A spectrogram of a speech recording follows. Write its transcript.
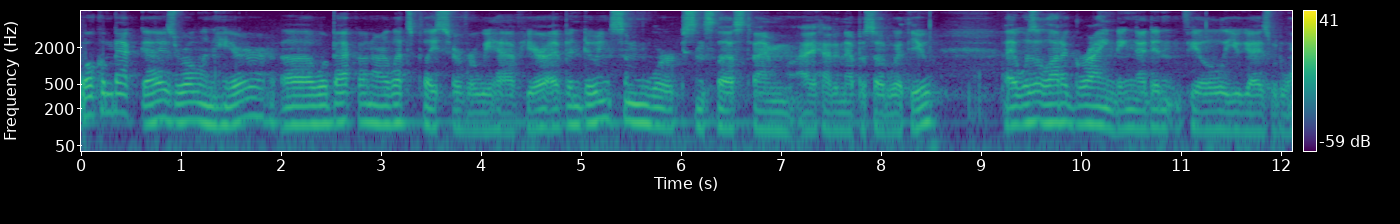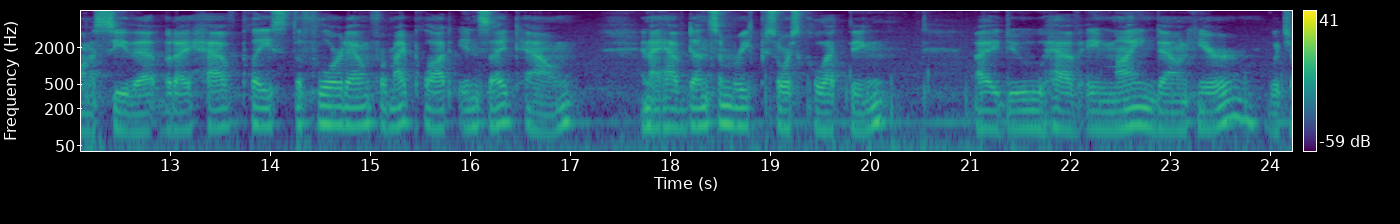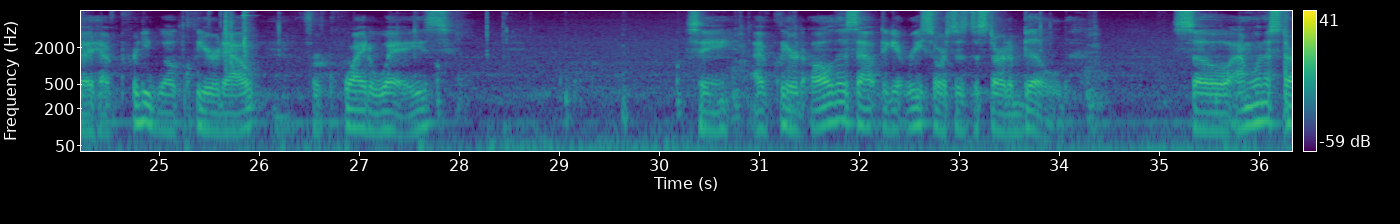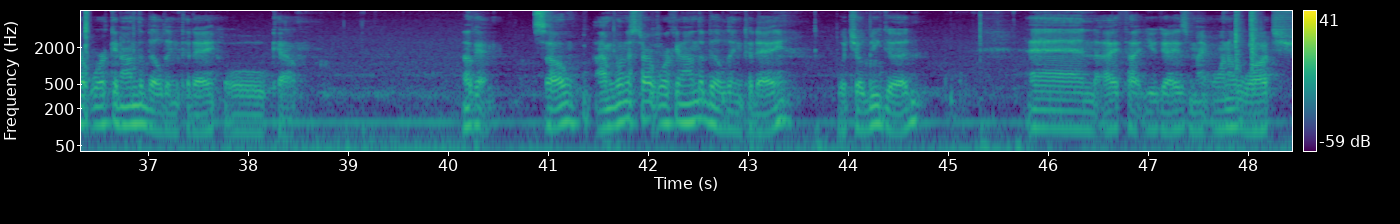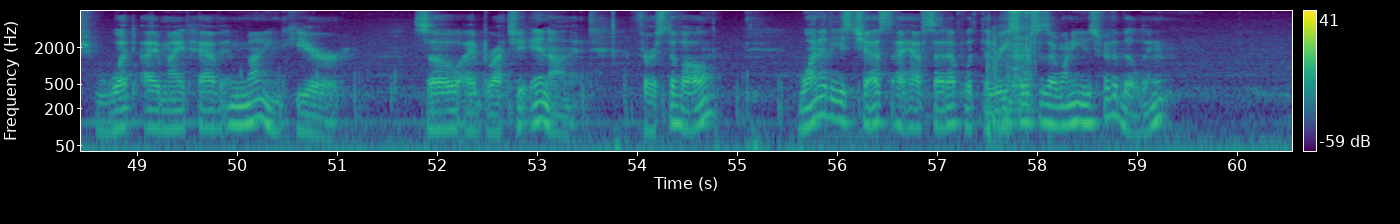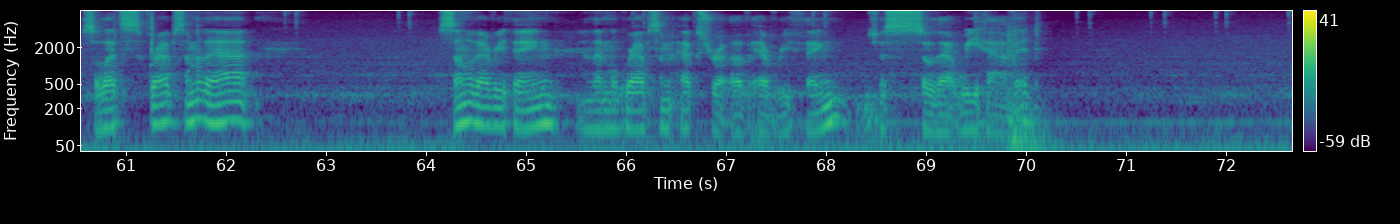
Welcome back guys, Roloen here. Uh, we're back on our Let's Play server we have here. I've been doing some work since last time I had an episode with you. It was a lot of grinding, I didn't feel you guys would want to see that, but I have placed the floor down for my plot inside town, and I have done some resource collecting. I do have a mine down here, which I have pretty well cleared out for quite a ways. See, I've cleared all this out to get resources to start a build. So I'm going to start working on the building today. Oh cow. Okay, so I'm going to start working on the building today, which will be good. And I thought you guys might want to watch what I might have in mind here. So I brought you in on it. First of all, one of these chests I have set up with the resources I want to use for the building. So let's grab some of that, some of everything, and then we'll grab some extra of everything, just so that we have it.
